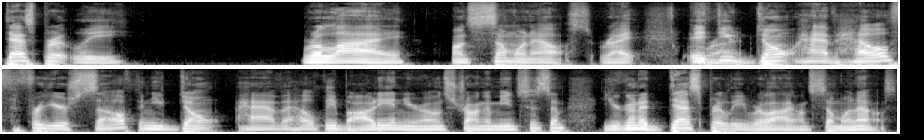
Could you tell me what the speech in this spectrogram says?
desperately rely on someone else, right? If you don't have health for yourself and you don't have a healthy body and your own strong immune system, you're going to desperately rely on someone else.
